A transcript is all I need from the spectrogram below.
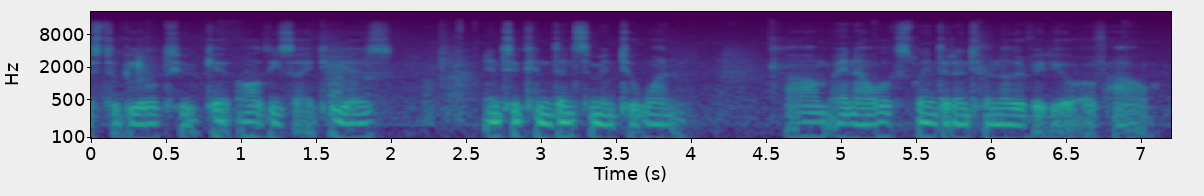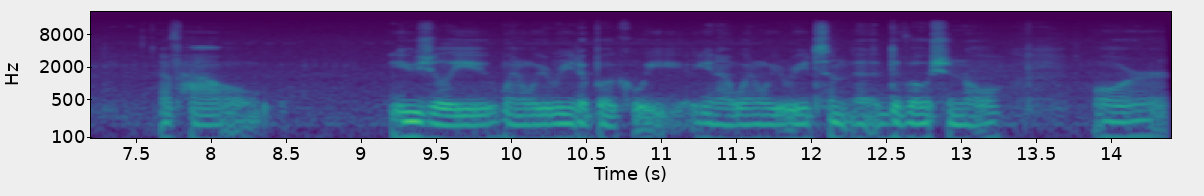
is to be able to get all these ideas and to condense them into one. Um, and I will explain that into another video of how of how usually when we read a book we you know when we read some uh, devotional or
